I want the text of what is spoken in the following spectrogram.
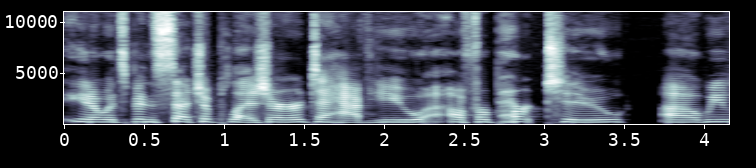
you know, it's been such a pleasure to have you uh, for part two. Uh, we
